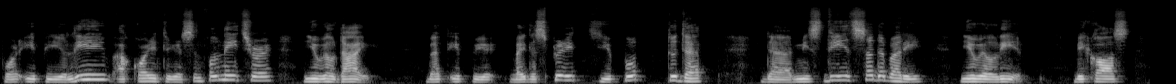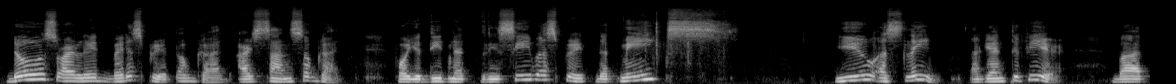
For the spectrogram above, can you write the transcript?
For if you live according to your sinful nature, you will die. But if you, by the Spirit you put to death the misdeeds of the body, you will live. Because those who are led by the Spirit of God are sons of God. For you did not receive a spirit that makes you a slave again to fear, but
